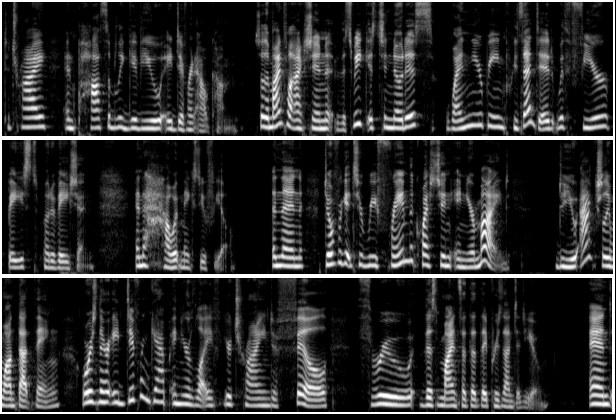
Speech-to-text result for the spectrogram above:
to try and possibly give you a different outcome. So, the mindful action this week is to notice when you're being presented with fear based motivation and how it makes you feel. And then don't forget to reframe the question in your mind. Do you actually want that thing? Or is there a different gap in your life you're trying to fill through this mindset that they presented you. And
